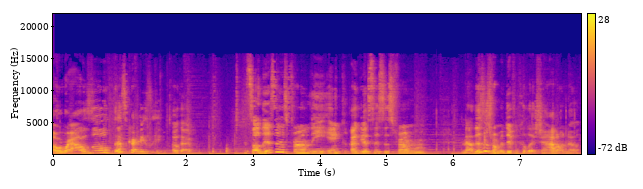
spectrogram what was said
arousal? That's crazy. Okay. So this is from the ink i guess this is from now this is from a different collection i don't know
